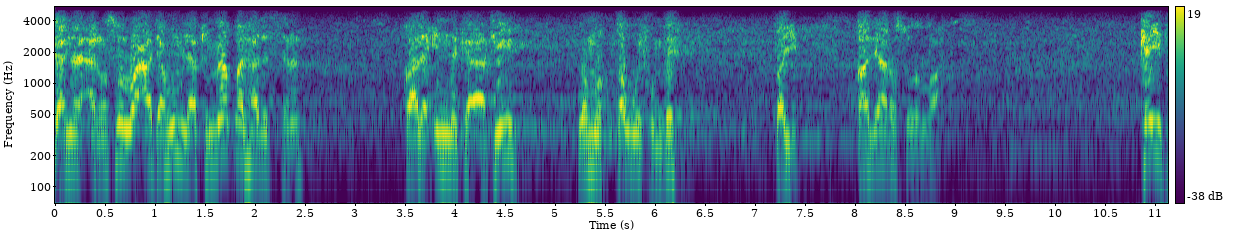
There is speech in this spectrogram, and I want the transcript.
لأن الرسول وعدهم لكن ما قال هذا السنة. قال إنك آتيه ومطوف به. طيب. قال يا رسول الله كيف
